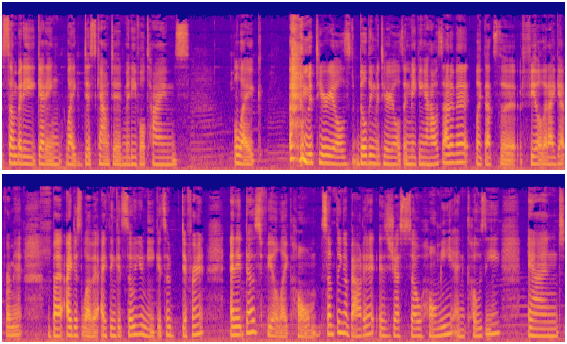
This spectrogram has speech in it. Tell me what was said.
somebody getting like discounted medieval times like materials building materials and making a house out of it like that's the feel that i get from it but i just love it. I think it's so unique it's so different and it does feel like home. Something about it is just so homey and cozy and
